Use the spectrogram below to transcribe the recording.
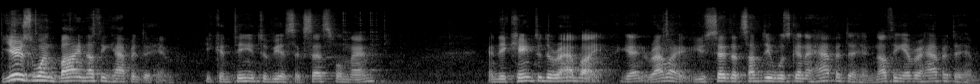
Years went by, nothing happened to him. He continued to be a successful man. And they came to the rabbi again, Rabbi, you said that something was going to happen to him. Nothing ever happened to him.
